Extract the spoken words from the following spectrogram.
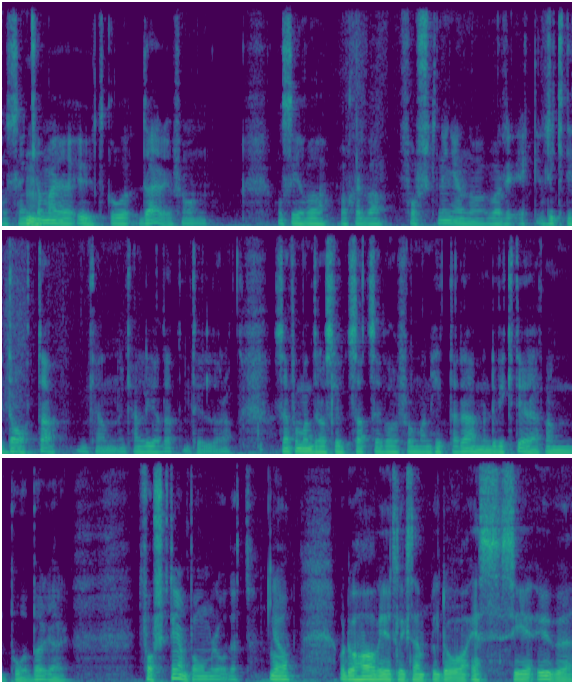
Och sen mm. kan man ju utgå därifrån. Och se vad, vad själva forskningen och vad riktig data kan, kan leda till. Då. Sen får man dra slutsatser varifrån man hittar det. Men det viktiga är att man påbörjar forskningen på området. Ja, och då har vi ju till exempel då SCU.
